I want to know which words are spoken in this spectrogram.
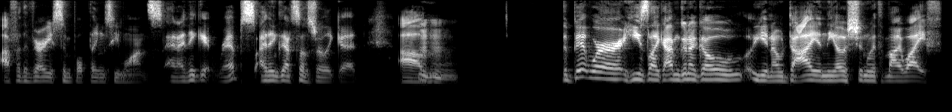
uh, for the very simple things he wants. And I think it rips. I think that stuff's really good. Um, Mhm. The bit where he's like, I'm gonna go, you know, die in the ocean with my wife.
